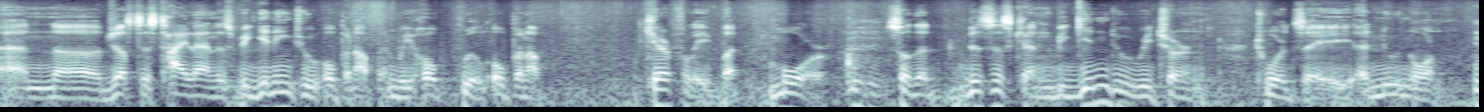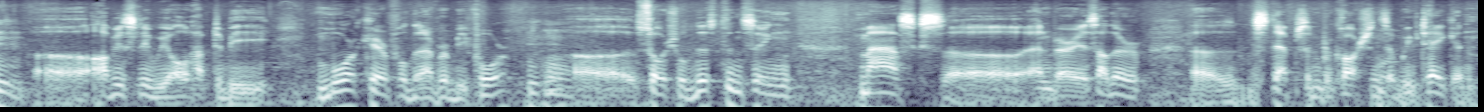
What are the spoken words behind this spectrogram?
And uh, just as Thailand is beginning to open up, and we hope will open up carefully but more so that business can begin to return towards a, a new norm. Uh, obviously, we all have to be more careful than ever before. Uh, social distancing, masks, uh, and various other uh, steps and precautions that we've taken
